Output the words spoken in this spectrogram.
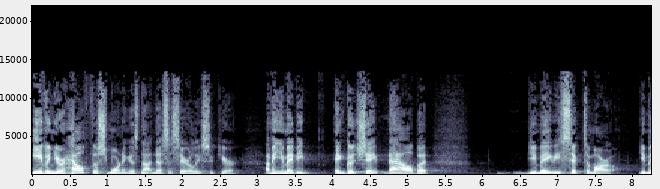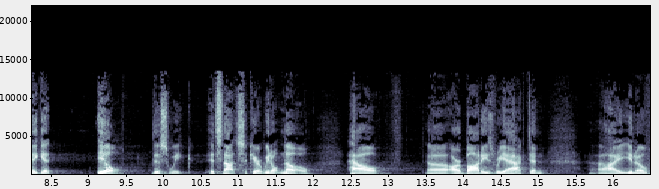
Even your health this morning is not necessarily secure. I mean, you may be in good shape now, but you may be sick tomorrow. You may get ill this week. It's not secure. We don't know how uh, our bodies react, and I, you know,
